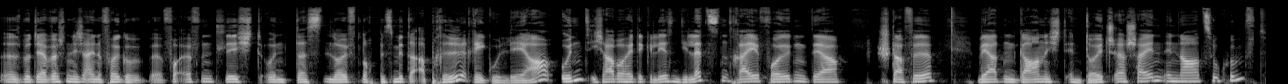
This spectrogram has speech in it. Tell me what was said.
Es wird ja wöchentlich eine Folge äh, veröffentlicht und das läuft noch bis Mitte April regulär. Und ich habe heute gelesen, die letzten drei Folgen der Staffel werden gar nicht in Deutsch erscheinen in naher Zukunft,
